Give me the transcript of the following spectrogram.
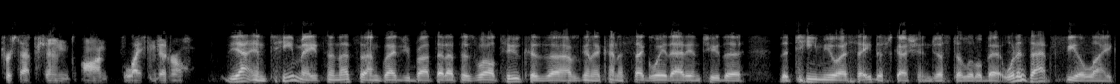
perception on life in general. Yeah, and teammates, and that's I'm glad you brought that up as well too, because uh, I was going to kind of segue that into the the Team USA discussion just a little bit. What does that feel like?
